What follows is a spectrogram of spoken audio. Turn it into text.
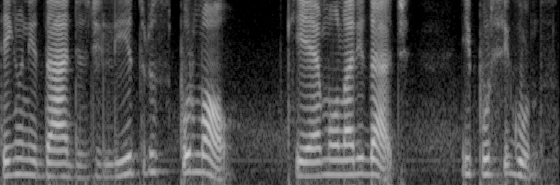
tem unidades de litros por mol, que é molaridade, e por segundos.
